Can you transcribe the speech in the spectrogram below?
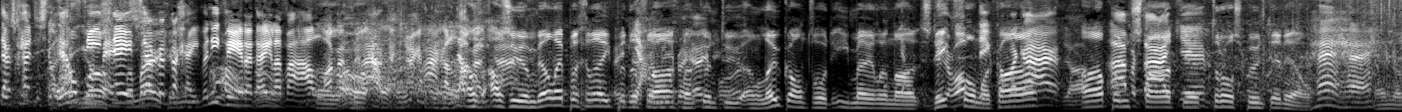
Dat gaat dus heel veel mensen hebben begrepen. Niet weer het hele verhaal. Lange vraag. Als, u hem wel hebt begrepen, de vraag, dan kunt u een leuk antwoord e-mailen naar dik op, voor elkaar, apenstaartje, tros.nl. En dan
